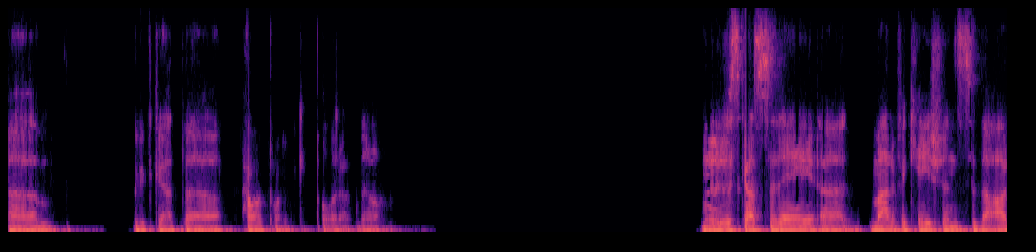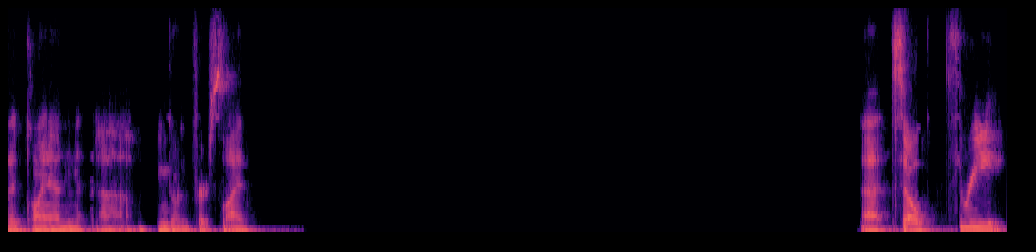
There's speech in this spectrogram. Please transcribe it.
Um, We've got the PowerPoint, we can pull it up now. I'm going to discuss today uh, modifications to the audit plan. Uh, You can go to the first slide. Uh, So three,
